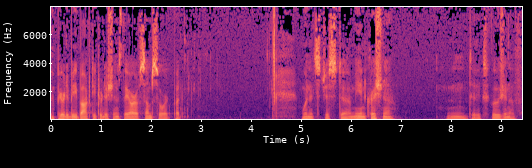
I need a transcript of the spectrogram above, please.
appear to be bhakti traditions. They are of some sort, but when it's just uh, me and Krishna, mm, to the exclusion of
